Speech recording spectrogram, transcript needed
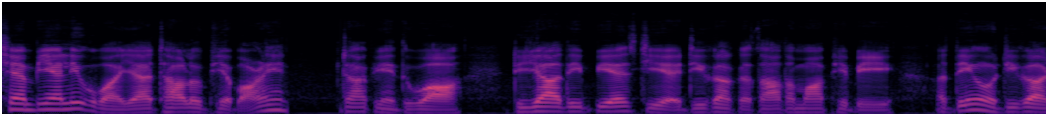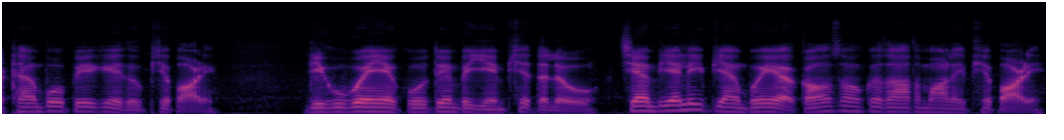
ချန်ပီယံလိကိုပါရထားလို့ဖြစ်ပါတယ်။ဒါပြင်သူဟာဒီယာဒီ PSG ရဲ့အဓိကကစားသမားဖြစ်ပြီးအသင်းကိုအဓိကထမ်းပိုးပေးခဲ့သူဖြစ်ပါတယ်။ ဒီကူပွဲရဲ့ကိုသွင်းပရင်ဖြစ်တယ်လို့ချန်ပီယံလိပြန်ပွဲရဲ့အကောင်းဆုံးကစားသမားလေးဖြစ်ပါတယ်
